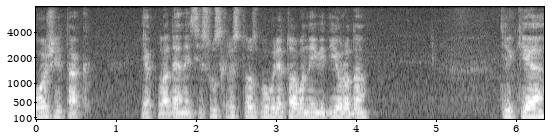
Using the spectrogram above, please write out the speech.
Божі, так як младенець Ісус Христос був врятований від Ірода. Тільки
